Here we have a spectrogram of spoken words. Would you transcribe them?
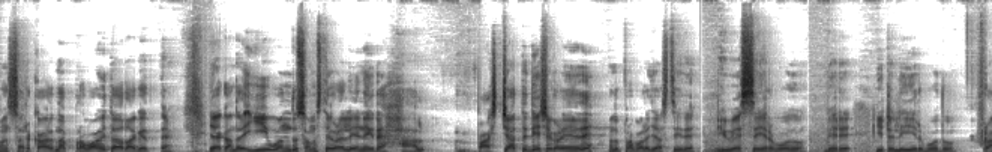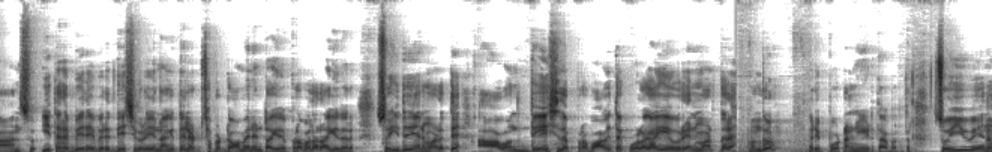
ಒಂದು ಸರ್ಕಾರದಿಂದ ಪ್ರಭಾವಿತರಾಗುತ್ತೆ. ಯಾಕಂದರೆ ಈ ಒಂದು ಸಂಸ್ಥೆಗಳಲ್ಲಿ ಏನಿದೆ? ಹಾಲ್, ಪಾಶ್ಚಾತ್ಯ ದೇಶಗಳೇನಿದೆ ಒಂದು ಪ್ರಬಲ ಜಾಸ್ತಿ ಇದೆ. ಯು ಎಸ್ ಎ ಇರ್ಬೋದು, ಬೇರೆ ಇಟಲಿ ಇರ್ಬೋದು ಫ್ರಾನ್ಸು, ಈ ಥರ ಬೇರೆ ಬೇರೆ ದೇಶಗಳು ಏನಾಗುತ್ತೆ, ಇಲ್ಲ ಸ್ವಲ್ಪ ಡಾಮಿನೆಂಟ್ ಆಗಿದೆ, ಪ್ರಬಲರಾಗಿದ್ದಾರೆ. ಸೊ ಇದು ಏನು ಮಾಡುತ್ತೆ? ಆ ಒಂದು ದೇಶದ ಪ್ರಭಾವಿತಕ್ಕೆ ಒಳಗಾಗಿ ಇವರು ಏನು ಮಾಡ್ತಾರೆ? ಒಂದು ರಿಪೋರ್ಟನ್ನು ನೀಡ್ತಾ ಬರ್ತಾರೆ. ಸೊ ಇವೇನು?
